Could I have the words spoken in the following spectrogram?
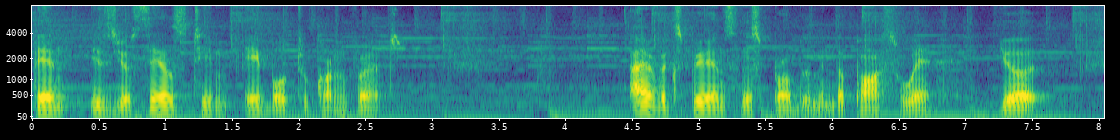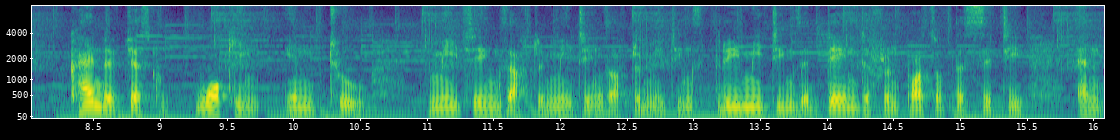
then is your sales team able to convert? I've experienced this problem in the past where you're kind of just walking into meetings after meetings after meetings, three meetings a day in different parts of the city, and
